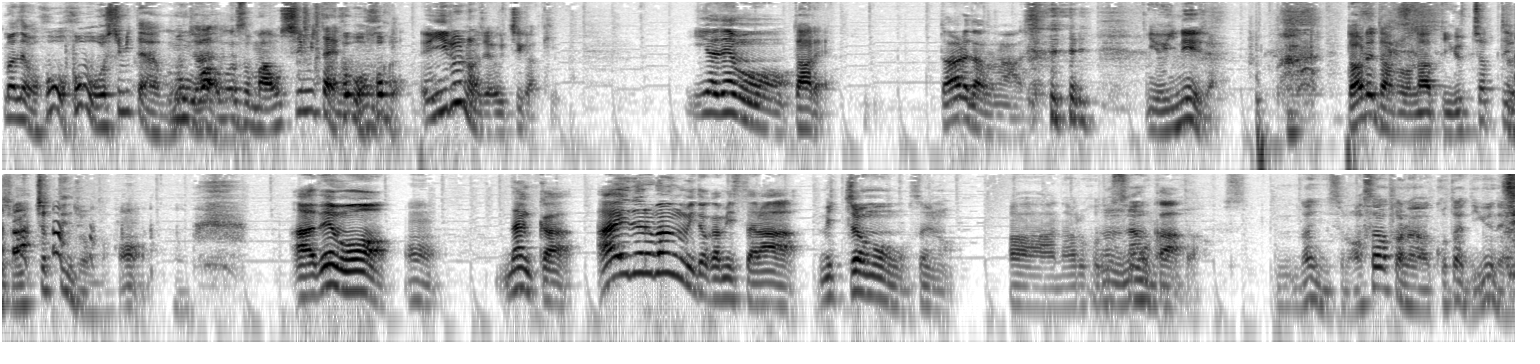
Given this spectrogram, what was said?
まあでもほぼほぼ推しみたいなももうんじゃないわそうまあ推しみたいなもんか。ほぼほぼ。えいるの？じゃあ内垣いやでも誰？誰だろうな。いやいねえじゃん。誰だろうなって言っちゃってんじゃん。言っちゃってんじゃん。あでもうん。なんかアイドル番組とか見てたらめっちゃ思うもんそういうの。ああなるほど、うんそうなんだ。なんか。何？その浅はかな答えで言うね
